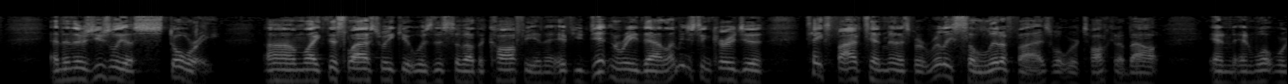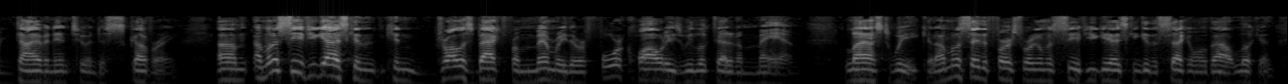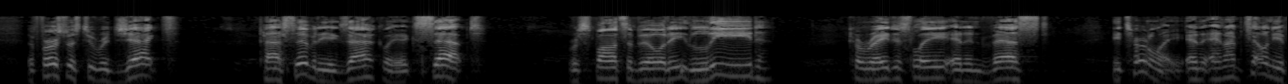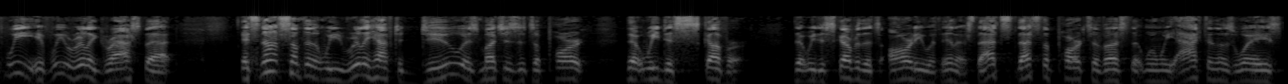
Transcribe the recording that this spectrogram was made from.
and then there's usually a story. Um, like this last week, it was this about the coffee. And if you didn't read that, let me just encourage you takes five ten minutes, but it really solidifies what we're talking about and and what we're diving into and discovering. Um, I'm going to see if you guys can can draw this back from memory. There were four qualities we looked at in a man last week, and I'm going to say the first. We're going to see if you guys can get the second one without looking. The first was to reject passivity, exactly, accept responsibility, lead courageously, and invest eternally. And and I'm telling you, if we if we really grasp that, it's not something that we really have to do as much as it's a part that we discover, that we discover that's already within us. That's that's the parts of us that when we act in those ways,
